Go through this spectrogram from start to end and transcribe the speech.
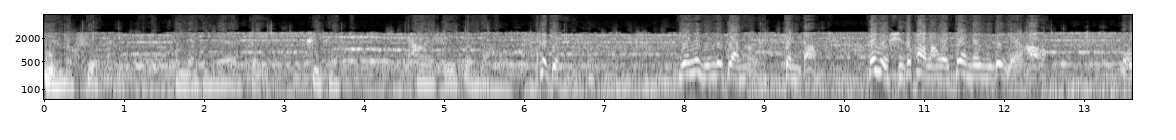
一直到四月份，我们年轻人在这里可以说长时间见不到，特别恐怖，连个人都见不见不到。我有实的话嘛，我见着一个人啊，我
